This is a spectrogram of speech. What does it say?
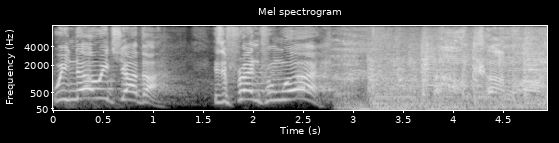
We know each other. He's a friend from work. Oh, come on.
